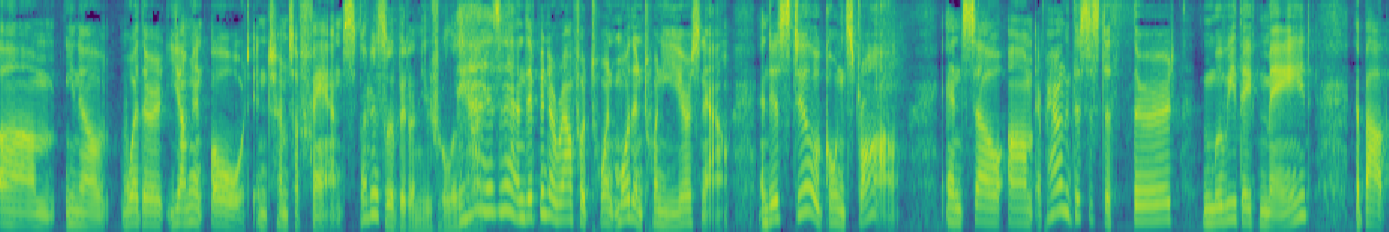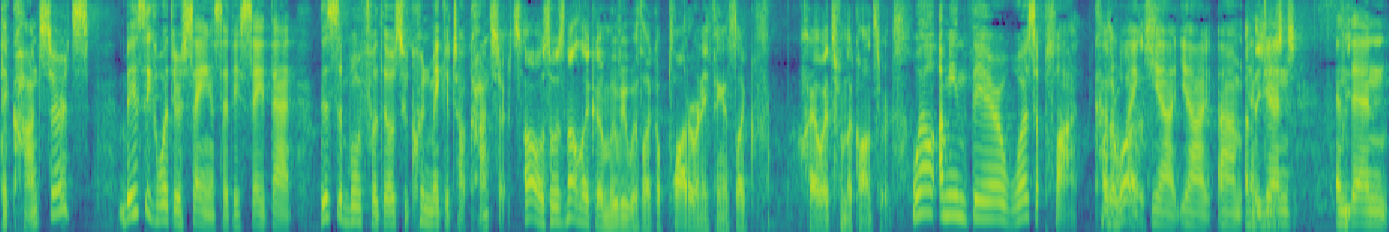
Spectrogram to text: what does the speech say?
um, you know, whether young and old in terms of fans. That is a bit unusual, isn't it? Yeah, it? isn't it? And they've been around for 20, more than twenty years now, and they're still going strong. And so um, apparently, this is the third movie they've made about their concerts. Basically, what they're saying is that they say that this is a movie for those who couldn't make it to our concerts. Oh, so it's not like a movie with like a plot or anything. It's like highlights from the concerts. Well, I mean, there was a plot. Kind Oh, there of like, was? yeah, yeah. Um, And and, they then, used and then,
